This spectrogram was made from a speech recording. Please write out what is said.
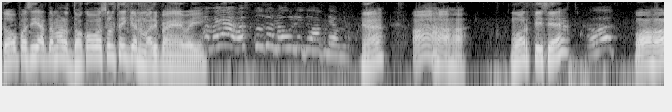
તો પછી યાર તમારો ધક્કો વસૂલ થઈ ગયો ને મારી પાસે ભાઈ. હે હા? હા હા મોરપી છે ઓહો.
